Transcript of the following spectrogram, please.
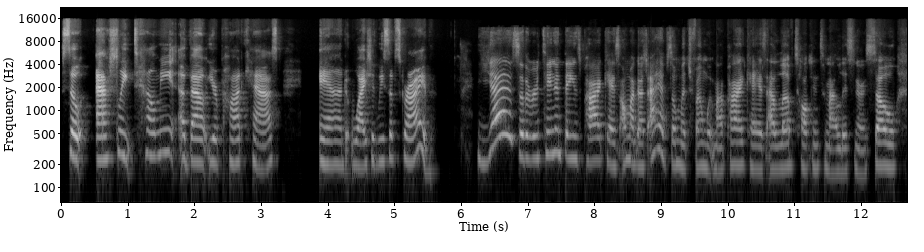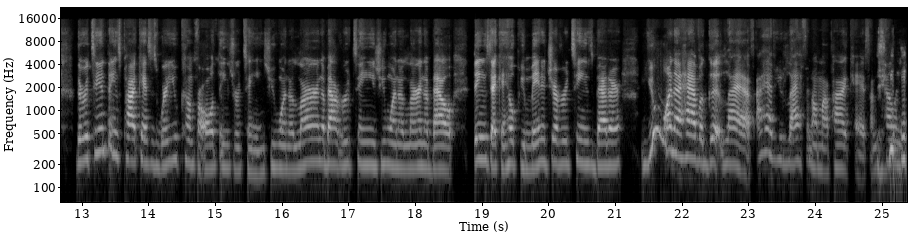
so, Ashley, tell me about your podcast and why should we subscribe? Yes. So the Routine and Things podcast. Oh my gosh, I have so much fun with my podcast. I love talking to my listeners. So the Routine Things podcast is where you come for all things routines. You want to learn about routines. You want to learn about things that can help you manage your routines better. You want to have a good laugh. I have you laughing on my podcast. I'm telling you,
